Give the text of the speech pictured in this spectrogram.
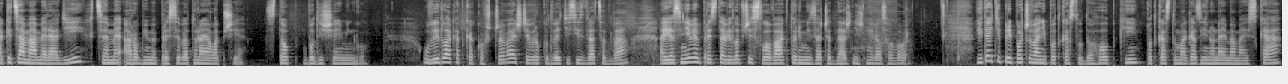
A keď sa máme radi, chceme a robíme pre seba to najlepšie. Stop body shamingu uviedla Katka Koščová ešte v roku 2022 a ja si neviem predstaviť lepšie slova, ktorými začať náš dnešný rozhovor. Vítajte pri počúvaní podcastu Do hĺbky, podcastu magazínu Najmama.sk.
